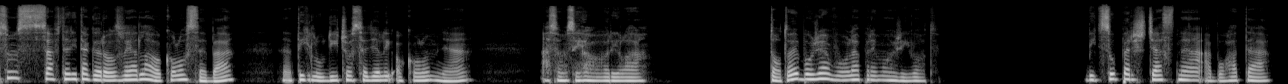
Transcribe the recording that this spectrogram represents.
som sa vtedy tak rozliadla okolo seba na tých ľudí, čo sedeli okolo mňa a som si hovorila, toto je Božia vôľa pre môj život. Byť super šťastná a bohatá.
